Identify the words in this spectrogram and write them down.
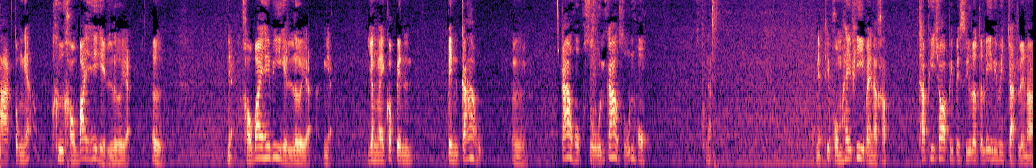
ลากตรงเนี้ย คือเขาใบให้เห็นเลยอะ่ะ เออ เนี่ย เขาใบให้พี่เห็นเลยอะ่ะ เนี่ย ยังไงก็เป็นเป็นเก้าเออเก้าหกศูนย์เก้าศูนย์หกนะเนี่ยที่ผมให้พี่ไปนะครับ ถ้าพี่ชอบพี่ไปซื้อลอตเตอรี่พี่ไปจัดเลยนะ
